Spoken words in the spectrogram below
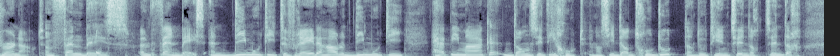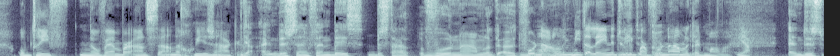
turnout. Een fanbase. Een fanbase. En die moet hij tevreden houden, die moet hij happy maken, dan zit hij goed. En als hij dat goed doet, dan doet hij in 2020 op 3 november aanstaande goede zaken. Ja, en dus zijn fanbase bestaat voornamelijk uit Voornamelijk, mannen. niet alleen natuurlijk, Niet- maar voornamelijk uit mannen. Ja. En dus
